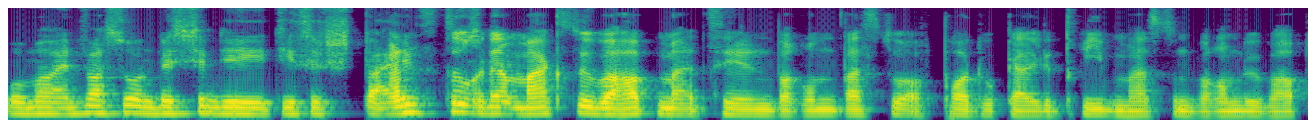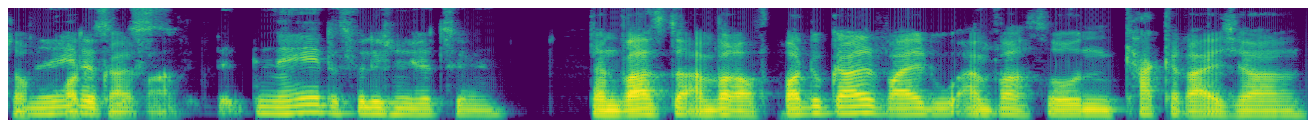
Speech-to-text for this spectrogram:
wo man einfach so ein bisschen die, diese steil. Kannst du oder magst du überhaupt mal erzählen, warum, was du auf Portugal getrieben hast und warum du überhaupt auf nee, Portugal ist, warst? nee, das will ich nicht erzählen. Dann warst du einfach auf Portugal, weil du einfach so ein kackreicher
